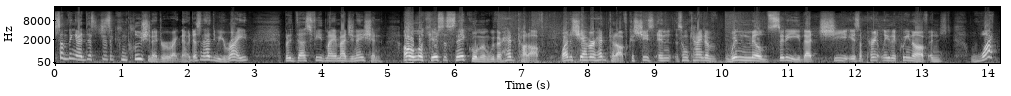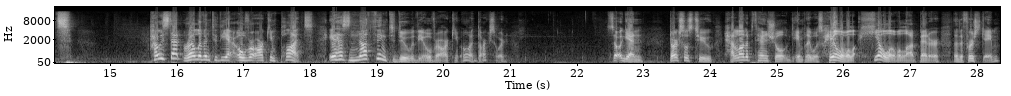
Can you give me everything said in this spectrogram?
something. I, that's just a conclusion I drew right now. It doesn't have to be right, but it does feed my imagination. Oh, look, here's the snake woman with her head cut off. Why does she have her head cut off? Because she's in some kind of windmilled city that she is apparently the queen of. And what? How is that relevant to the uh, overarching plot? It has nothing to do with the overarching... Oh, a dark sword. So again, Dark Souls 2 had a lot of potential. Gameplay was hell of a lot, hell of a lot better than the first game.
